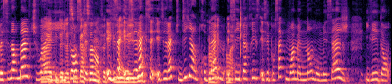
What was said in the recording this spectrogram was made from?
bah c'est normal, tu vois. Ouais, t'es la seule que- personne en fait. Exact. Et c'est là que c'est et c'est là que tu te dis il y a un problème Ouais, et ouais. c'est hyper triste et c'est pour ça que moi maintenant mon message il est dans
